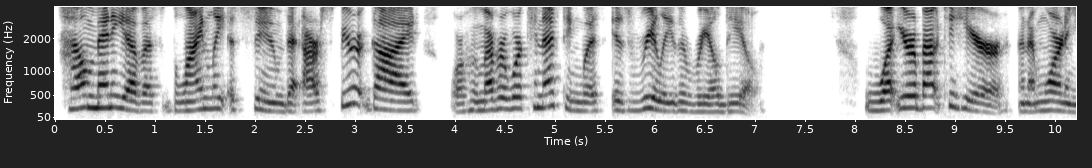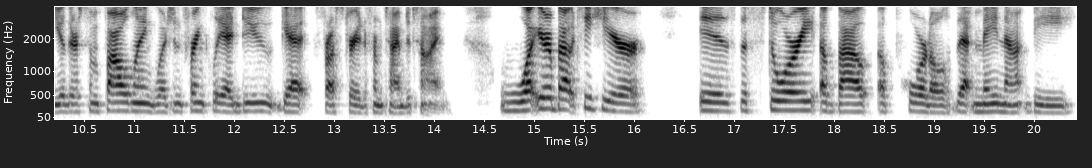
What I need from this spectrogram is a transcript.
How many of us blindly assume that our spirit guide or whomever we're connecting with is really the real deal? What you're about to hear, and I'm warning you, there's some foul language, and frankly, I do get frustrated from time to time. What you're about to hear is the story about a portal that may not be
